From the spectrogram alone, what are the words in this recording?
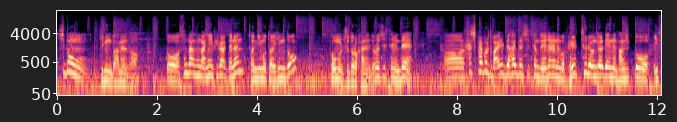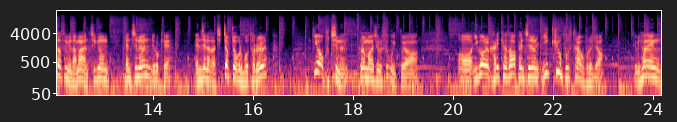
시동 기능도 하면서 또 순간순간 힘이 필요할 때는 전기 모터의 힘도 도움을 주도록 하는 이런 시스템인데 어, 48V 마일드 하이브리드 시스템도 예전에는 뭐 벨트로 연결되어 있는 방식도 있었습니다만 지금 벤츠는 이렇게 엔진에다 직접적으로 모터를 끼워 붙이는 그런 방식을 쓰고 있고요. 어, 이걸 가리켜서 벤츠는 EQ 부스트라고 부르죠. 지금 현행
